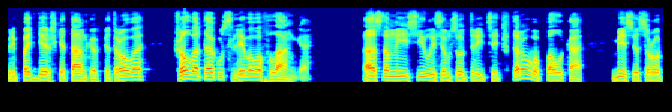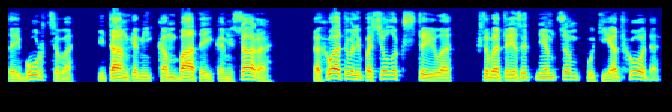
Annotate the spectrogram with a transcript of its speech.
при поддержке танков Петрова шел в атаку с левого фланга, а основные силы 732-го полка вместе с ротой Бурцева и танками комбата и комиссара охватывали поселок с тыла, чтобы отрезать немцам пути отхода.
